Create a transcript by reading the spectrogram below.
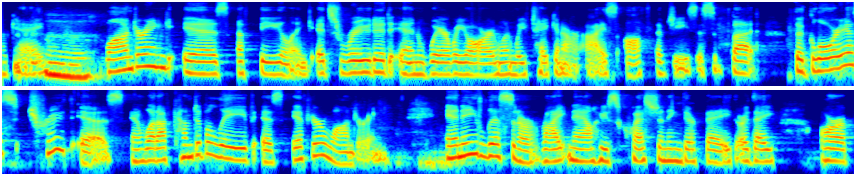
okay Mm. Wandering is a feeling. It's rooted in where we are and when we've taken our eyes off of Jesus. But the glorious truth is, and what I've come to believe is if you're wandering, any listener right now who's questioning their faith or they are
